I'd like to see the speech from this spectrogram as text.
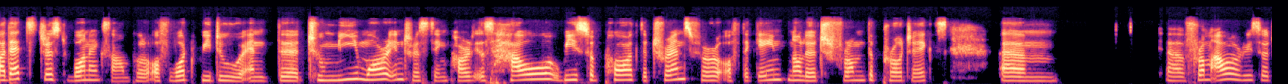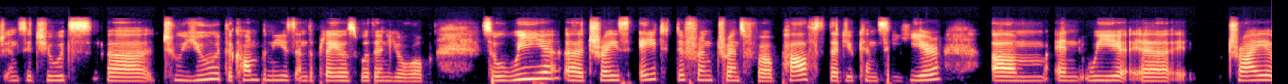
but that's just one example of what we do. And the, to me, more interesting part is how we support the transfer of the gained knowledge from the projects um, uh, from our research institutes uh, to you, the companies and the players within Europe. So we uh, trace eight different transfer paths that you can see here. Um, and we uh, try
